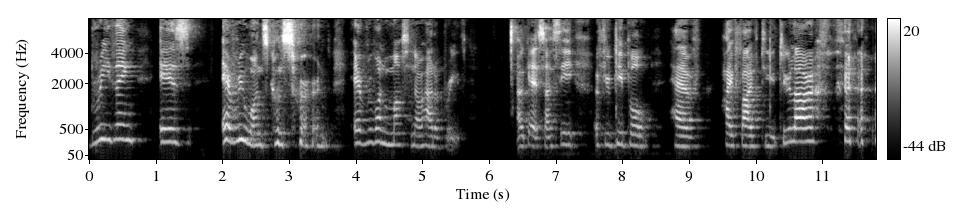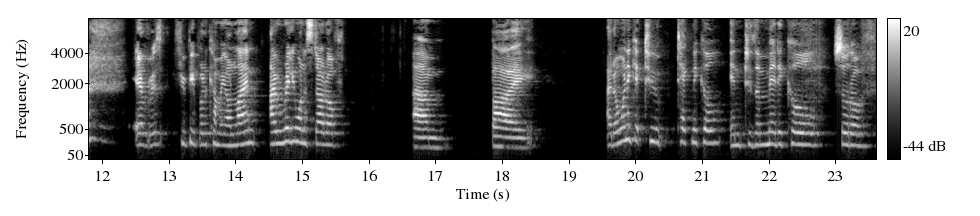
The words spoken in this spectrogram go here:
breathing is everyone's concern. Everyone must know how to breathe. Okay, so I see a few people have high five to you too, Lara. Every few people are coming online. I really want to start off um, by I don't want to get too technical into the medical sort of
